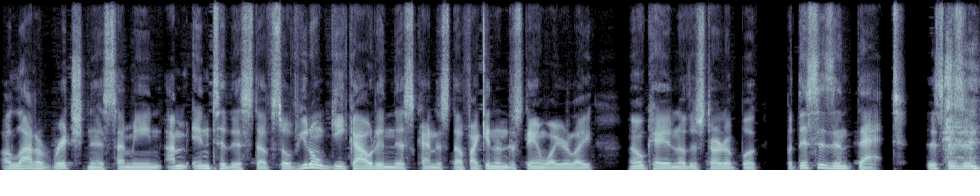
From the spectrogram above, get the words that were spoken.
a lot of richness. I mean, I'm into this stuff. So if you don't geek out in this kind of stuff, I can understand why you're like, okay, another startup book. But this isn't that. This isn't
